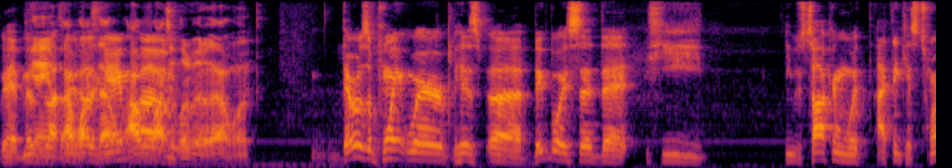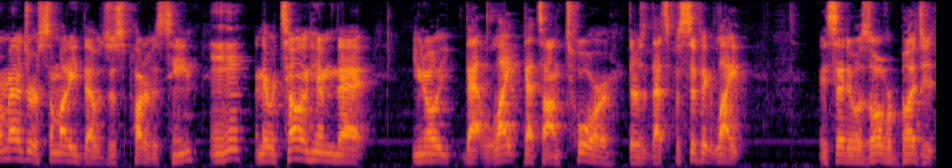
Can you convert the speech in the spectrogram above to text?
Yeah, Million I watched that. Game, I watched um, a little bit of that one. There was a point where his uh Big Boy said that he he was talking with I think his tour manager or somebody that was just part of his team, mm-hmm. and they were telling him that you know that light that's on tour, there's that specific light. They said it was over budget,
